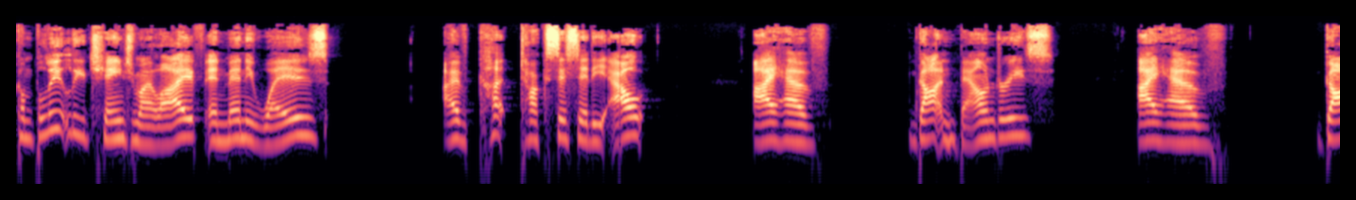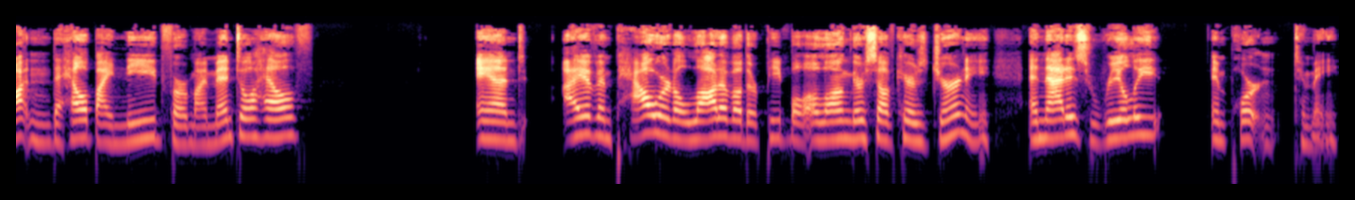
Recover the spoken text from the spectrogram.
completely changed my life in many ways. I've cut toxicity out. I have gotten boundaries. I have gotten the help I need for my mental health. And I have empowered a lot of other people along their self care's journey. And that is really important to me.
